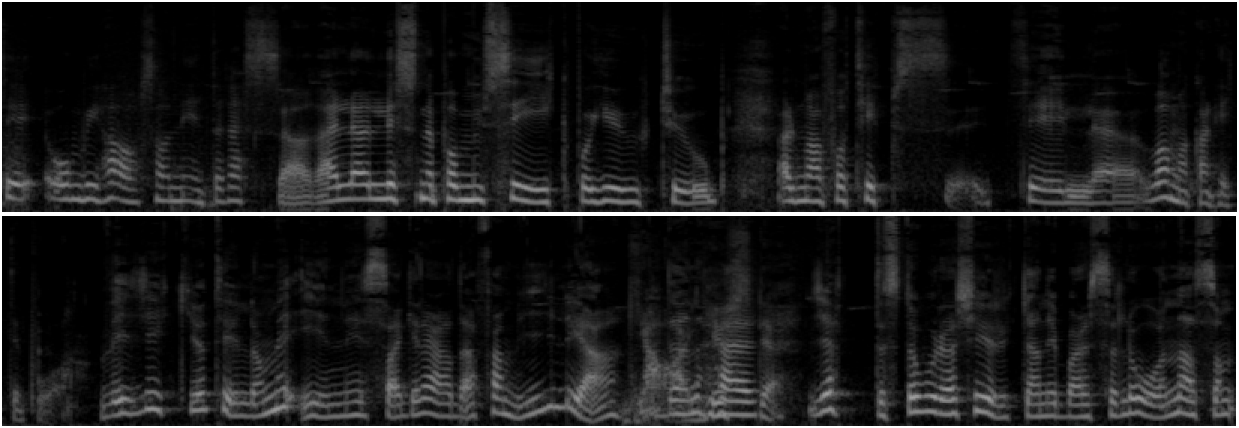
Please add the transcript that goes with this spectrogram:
till, om vi har sådana intressen. Eller lyssna på musik på Youtube. Att man får tips till eh, vad man kan hitta på. Vi gick ju till och med in i Sagrada Familia, Ja, den här jättestora kyrkan i Barcelona som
